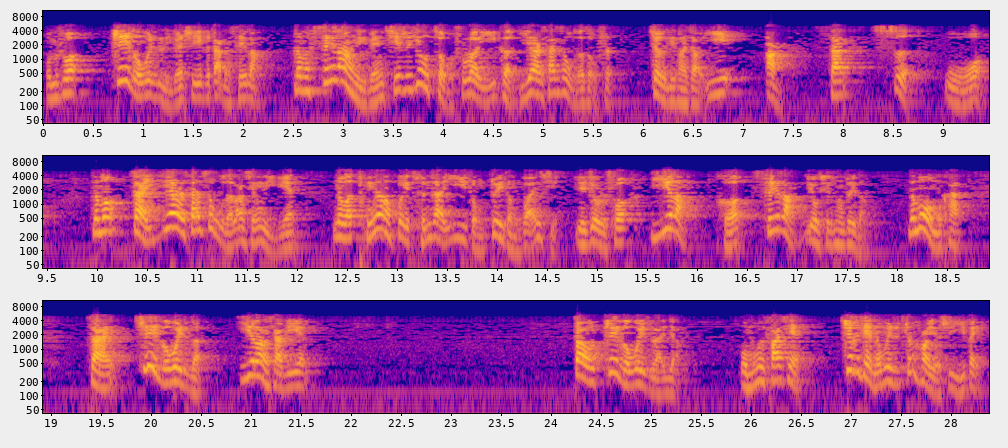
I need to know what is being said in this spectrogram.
我们说这个位置里边是一个大的 C 浪，那么 C 浪里边其实又走出了一个一二三四五的走势，这个地方叫一二。三四五，那么在一二三四五的浪形里边，那么同样会存在一种对等关系，也就是说一浪和 C 浪又形成对等。那么我们看，在这个位置的一浪下跌，到这个位置来讲，我们会发现这个点的位置正好也是一倍。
